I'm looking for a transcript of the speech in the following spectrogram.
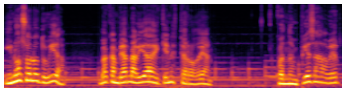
Y no solo tu vida, va a cambiar la vida de quienes te rodean. Cuando empiezas a ver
